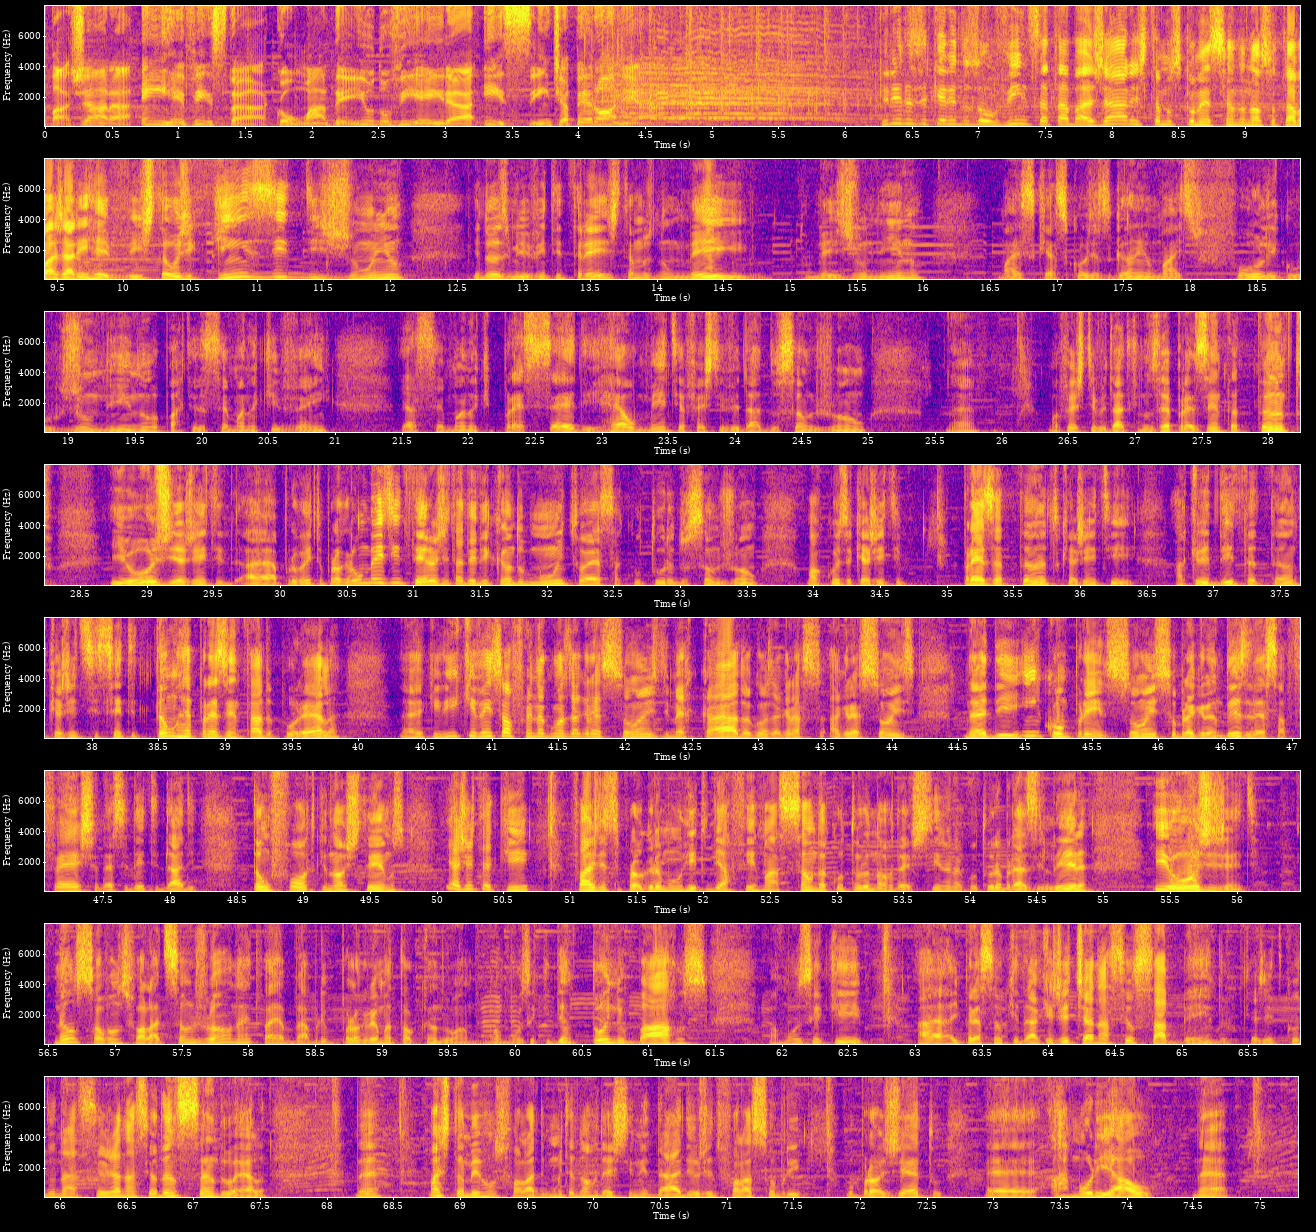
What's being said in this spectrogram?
Tabajara em Revista, com Adeildo Vieira e Cíntia Perónia. Queridos e queridos ouvintes da Tabajara, estamos começando o nosso Tabajara em Revista, hoje 15 de junho de 2023, estamos no meio do mês junino, mas que as coisas ganham mais fôlego junino a partir da semana que vem, é a semana que precede realmente a festividade do São João, né? uma festividade que nos representa tanto e hoje a gente é, aproveita o programa, um mês inteiro a gente está dedicando muito a essa cultura do São João, uma coisa que a gente preza tanto, que a gente acredita tanto, que a gente se sente tão representado por ela, né, que, e que vem sofrendo algumas agressões de mercado, algumas agressões né, de incompreensões sobre a grandeza dessa festa, dessa identidade tão forte que nós temos. E a gente aqui faz desse programa um rito de afirmação da cultura nordestina, da cultura brasileira. E hoje, gente, não só vamos falar de São João, né? A gente vai abrir o programa tocando uma, uma música aqui de Antônio Barros, uma música que a, a impressão que dá é que a gente já nasceu sabendo, que a gente quando nasceu já nasceu dançando ela. Né? Mas também vamos falar de muita nordestinidade, a gente falar sobre o projeto é, Armorial, né?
